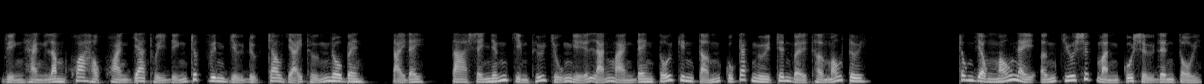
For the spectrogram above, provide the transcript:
Viện Hàn Lâm Khoa học Hoàng gia Thụy Điển rất vinh dự được trao giải thưởng Nobel. Tại đây, ta sẽ nhấn chìm thứ chủ nghĩa lãng mạn đen tối kinh tởm của các người trên bệ thờ máu tươi. Trong dòng máu này ẩn chứa sức mạnh của sự đền tội.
